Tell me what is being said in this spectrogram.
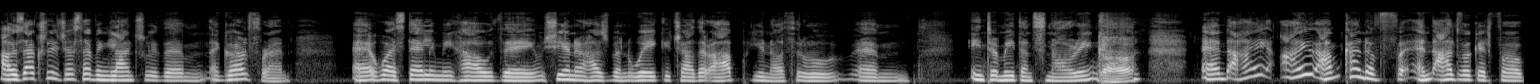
I was actually just having lunch with um, a girlfriend uh, who was telling me how they, she and her husband wake each other up, you know, through um, intermittent snoring. Uh-huh. and I, I, I'm kind of an advocate for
